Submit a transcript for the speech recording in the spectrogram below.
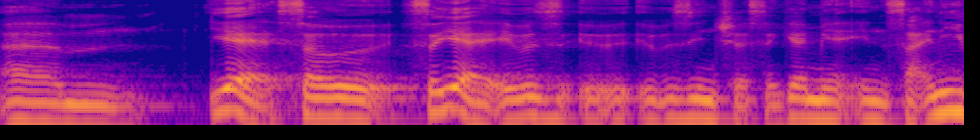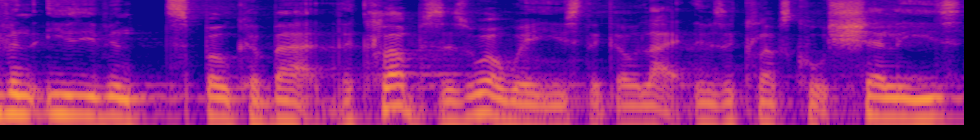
Um, yeah, so so yeah, it was it, it, was interesting. Gave me an insight, and even he even spoke about the clubs as well, where he used to go. Like there was a clubs called Shelley's.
